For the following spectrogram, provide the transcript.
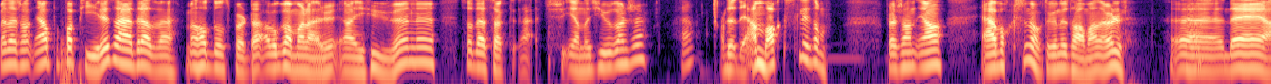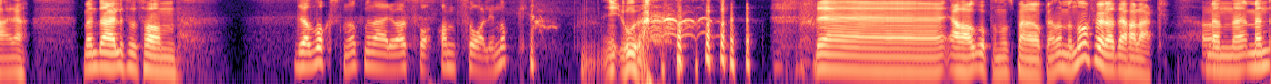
Men det er sånn, ja, på papiret så er jeg 30. Men hadde noen spurt deg hvor gammel er du? Ja, i huet, eller? Så hadde jeg sagt nei, 21, kanskje. Ja. Det, det er maks, liksom. For det er sånn, ja, jeg er voksen nok til å kunne ta meg en øl. Eh, det er jeg. Men det er liksom sånn Du er voksen nok, men er du ansvarlig nok? Jo, jo. det Jeg har gått på noen smeller opp igjennom, men nå føler jeg at jeg har lært. Men, eh, men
